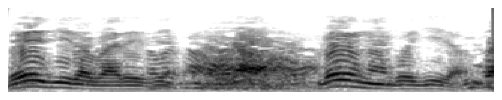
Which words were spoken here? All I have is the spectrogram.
ဘေးကြည့်တော့ဗါလေဖြစ်ကိုယ်ရုံနာကိုကြည့်တော့ဒါ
